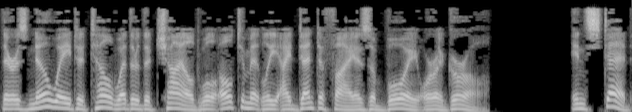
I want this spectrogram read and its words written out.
there is no way to tell whether the child will ultimately identify as a boy or a girl. Instead,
